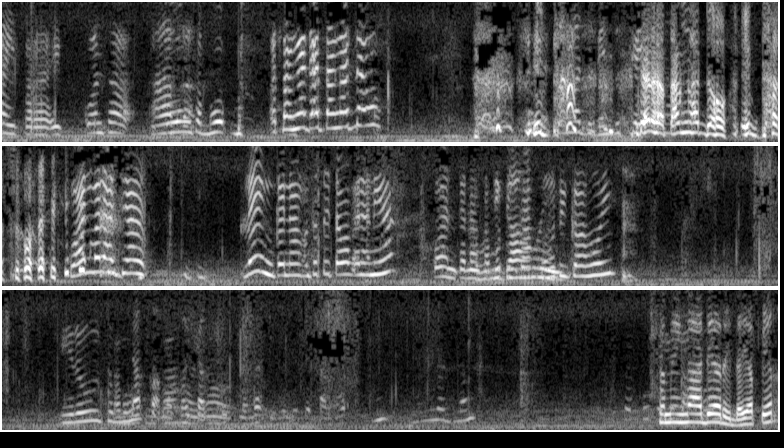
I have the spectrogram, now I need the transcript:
ay para ikuan sa ikuan sa buhok. Atangad atangad na oh. Ibta. Dara, tangad do. Ibtas way. Kuan man siya. Leng kanang unsa tawag ana niya? Kuan kanang kamuting kahoy. Kamuting kahoy. Iro sa buhok. Sa may nga dere, diaper.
